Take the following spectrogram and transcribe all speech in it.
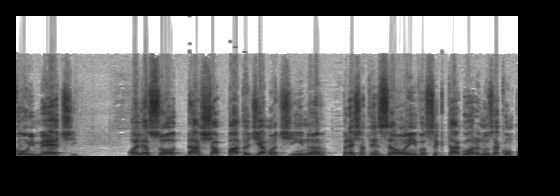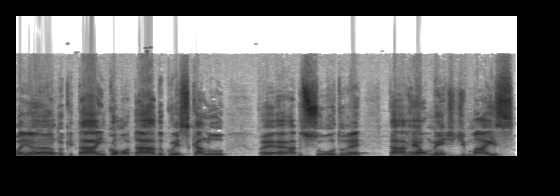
com o IMET, Olha só, da Chapada Diamantina, preste atenção, hein? Você que está agora nos acompanhando, que está incomodado com esse calor é, é, absurdo, né? Tá realmente demais.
